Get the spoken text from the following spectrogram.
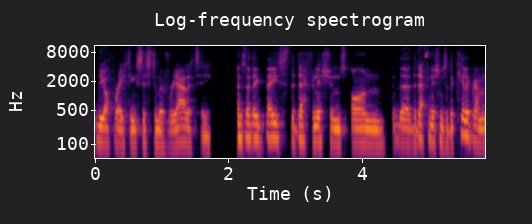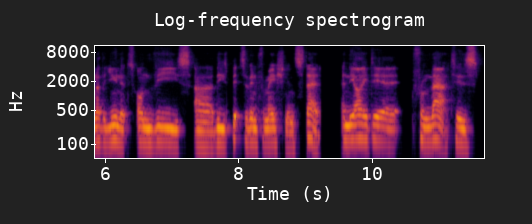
the operating system of reality. And so they base the definitions on the, the definitions of the kilogram and other units on these uh, these bits of information instead. And the idea from that is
